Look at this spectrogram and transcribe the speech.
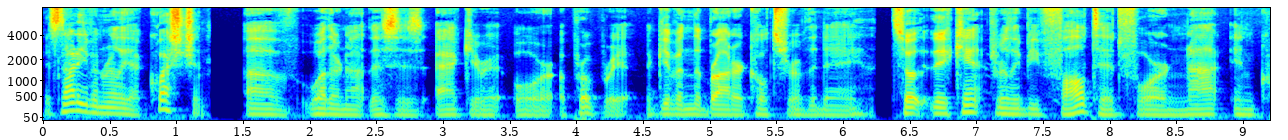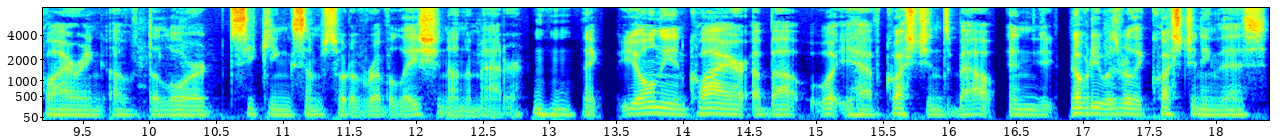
it's not even really a question of whether or not this is accurate or appropriate given the broader culture of the day. So they can't really be faulted for not inquiring of the Lord, seeking some sort of revelation on the matter. Mm-hmm. Like you only inquire about what you have questions about, and you, nobody was really questioning this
